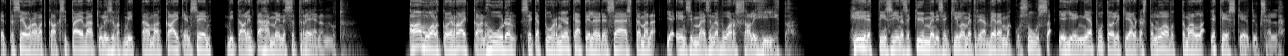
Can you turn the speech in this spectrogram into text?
että seuraavat kaksi päivää tulisivat mittaamaan kaiken sen, mitä olin tähän mennessä treenannut. Aamu alkoi raikkaan huudon sekä turmion kätilöiden säästämänä ja ensimmäisenä vuorossa oli hiihto. Hiihdettiin siinä se kymmenisen kilometriä verenmaku suussa ja jengiä putoili kielkasta luovuttamalla ja keskeytyksellä.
